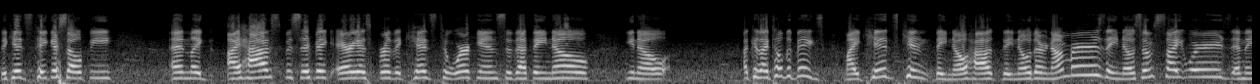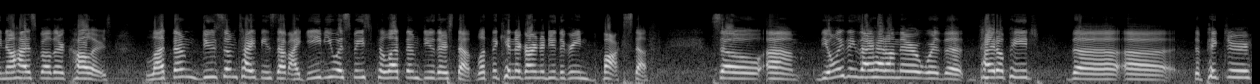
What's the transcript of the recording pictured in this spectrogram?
The kids take a selfie, and like I have specific areas for the kids to work in so that they know, you know, because I told the bigs, my kids can, they know how, they know their numbers, they know some sight words, and they know how to spell their colors. Let them do some typing stuff. I gave you a space to let them do their stuff. Let the kindergartner do the green box stuff. So um, the only things I had on there were the title page, the uh, the picture,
